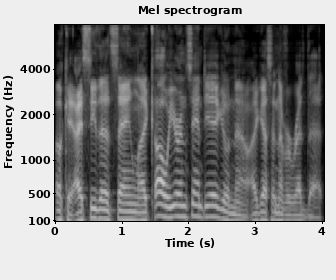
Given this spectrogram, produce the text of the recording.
Okay, I see that it's saying like, "Oh, you're in San Diego now." I guess I never read that.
